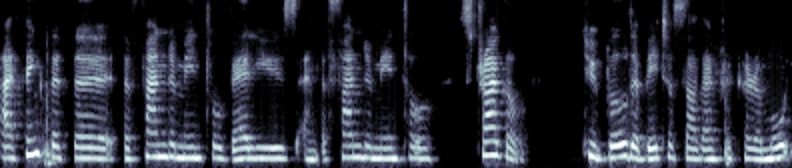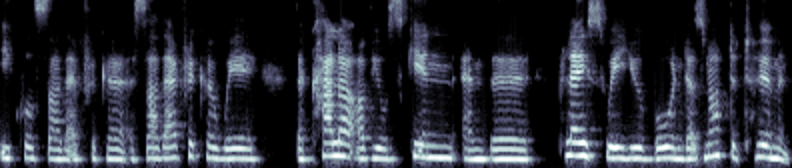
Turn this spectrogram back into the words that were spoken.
I think that the, the fundamental values and the fundamental struggle to build a better South Africa, a more equal South Africa, a South Africa where the color of your skin and the place where you're born does not determine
